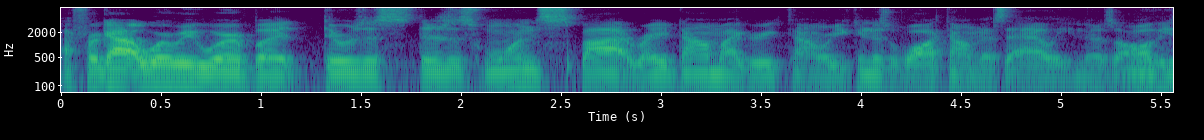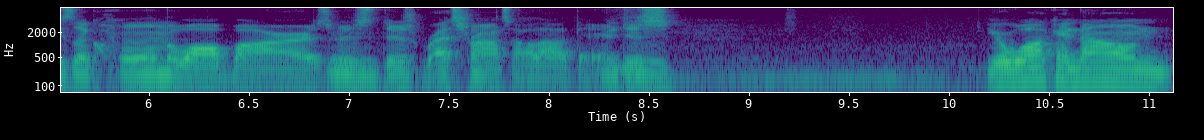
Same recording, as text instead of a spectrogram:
I forgot where we were, but there was this there's this one spot right down by Greektown where you can just walk down this alley and there's all mm. these like hole in the wall bars. There's mm. there's restaurants all out there and just mm. you're walking down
